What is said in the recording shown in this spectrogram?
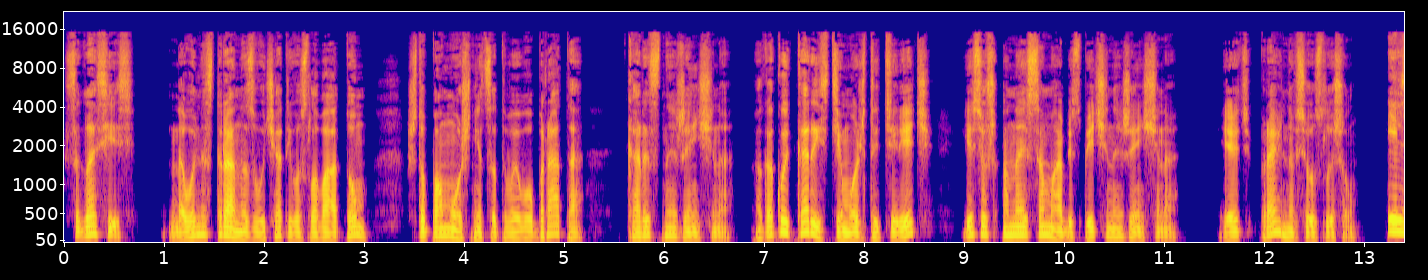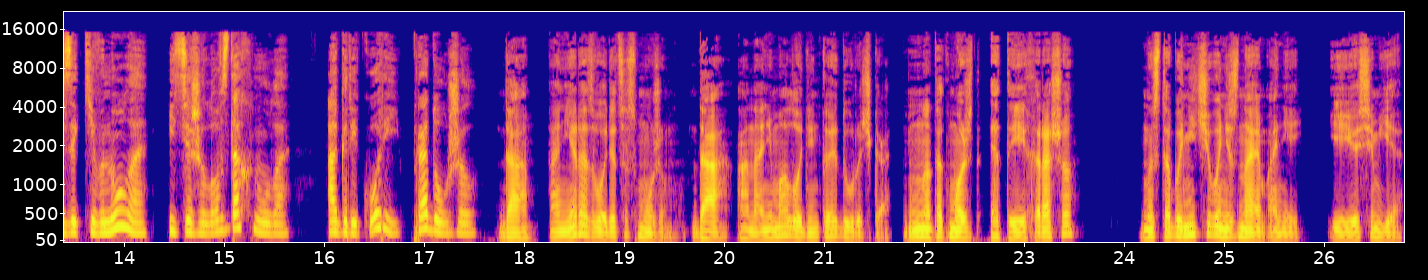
Согласись, довольно странно звучат его слова о том, что помощница твоего брата — корыстная женщина. О какой корысти может идти речь, если уж она и сама обеспеченная женщина? Я ведь правильно все услышал? Эльза кивнула и тяжело вздохнула, а Григорий продолжил. Да, они разводятся с мужем. Да, она не молоденькая дурочка. Но так может, это ей хорошо? Мы с тобой ничего не знаем о ней и ее семье.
